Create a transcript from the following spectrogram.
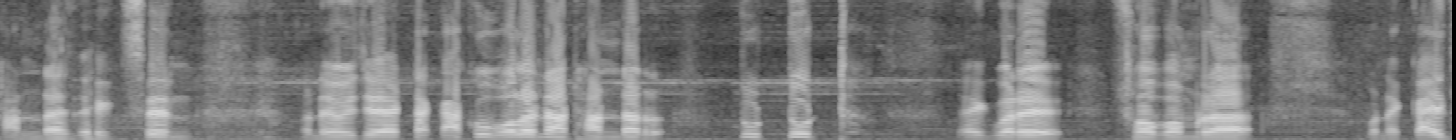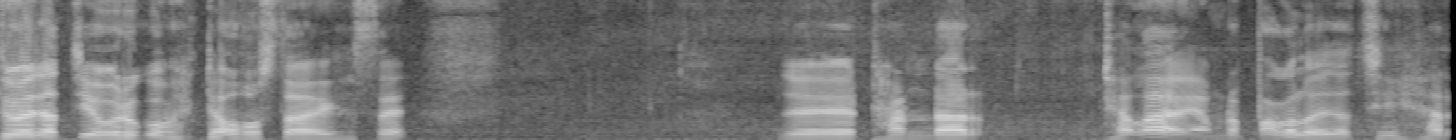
ঠান্ডায় দেখছেন। মানে ওই যে একটা কাকু বলে না, ঠান্ডার টুট টুট, একবারে সব আমরা মানে কাইত হয়ে যাচ্ছি ওইরকম একটা অবস্থা হয়ে গেছে। যে ঠান্ডার ঠেলায় আমরা পাগল হয়ে যাচ্ছি, আর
